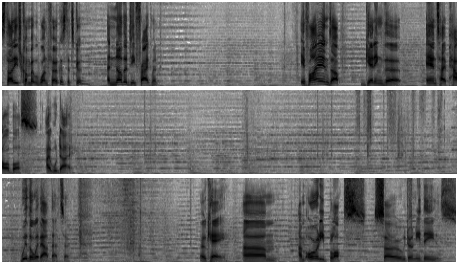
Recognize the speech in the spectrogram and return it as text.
Start each combat with one focus. That's good. Another defragment. If I end up getting the anti-power boss, I will die. With or without that, so. Okay. Um, I'm already blocked, so we don't need these.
